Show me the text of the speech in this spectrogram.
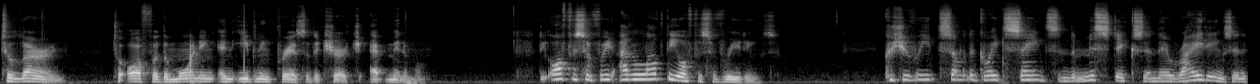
to learn to offer the morning and evening prayers of the church at minimum. The office of read. I love the office of readings because you read some of the great saints and the mystics and their writings, and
